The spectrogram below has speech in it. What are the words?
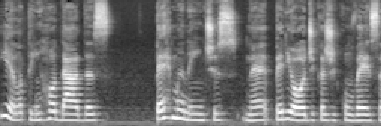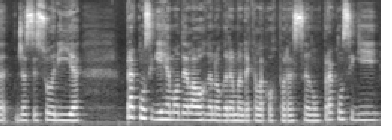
e ela tem rodadas permanentes, né, periódicas de conversa, de assessoria, para conseguir remodelar o organograma daquela corporação, para conseguir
